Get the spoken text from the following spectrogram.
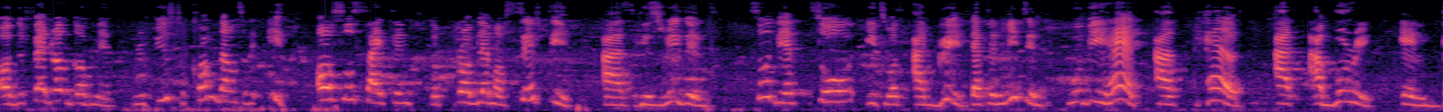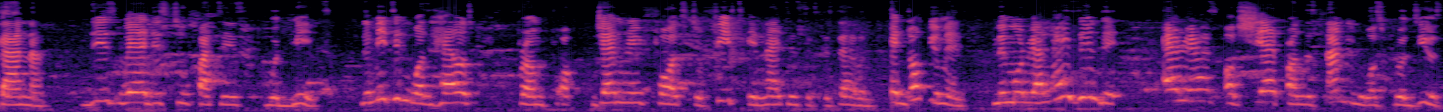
of the federal government, refused to come down to the east, also citing the problem of safety as his reasons so, there, so it was agreed that a meeting would be held at, held at Aburi in Ghana. This where these two parties would meet. The meeting was held from January 4th to 5th in 1967. A document memorializing the areas of shared understanding was produced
